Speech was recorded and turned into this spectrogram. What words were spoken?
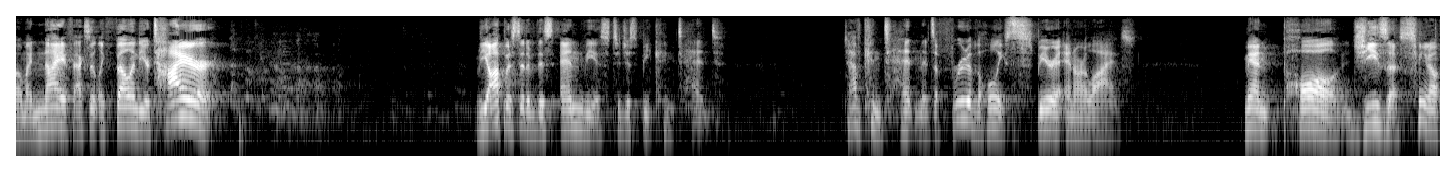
Oh, my knife accidentally fell into your tire. The opposite of this envy is to just be content. To have contentment. It's a fruit of the Holy Spirit in our lives. Man, Paul, Jesus, you know,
